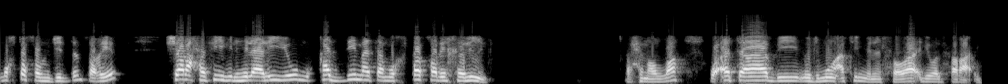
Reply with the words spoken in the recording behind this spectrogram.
مختصر جدا صغير. شرح فيه الهلالي مقدمة مختصر خليل رحمه الله وأتى بمجموعة من الفوائد والفرائد.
